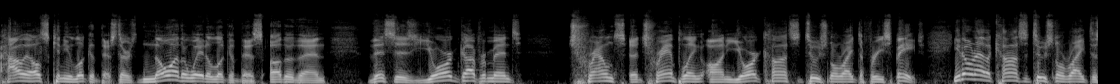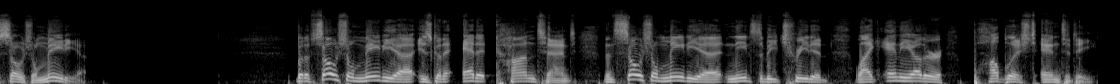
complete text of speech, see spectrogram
how else can you look at this? There's no other way to look at this other than this is your government trounce, uh, trampling on your constitutional right to free speech. You don't have a constitutional right to social media. But if social media is going to edit content, then social media needs to be treated like any other published entity,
